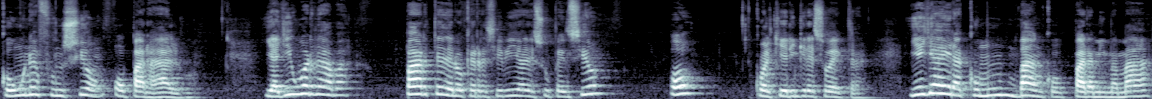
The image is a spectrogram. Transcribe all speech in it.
con una función o para algo. Y allí guardaba parte de lo que recibía de su pensión o cualquier ingreso extra. Y ella era como un banco para mi mamá,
